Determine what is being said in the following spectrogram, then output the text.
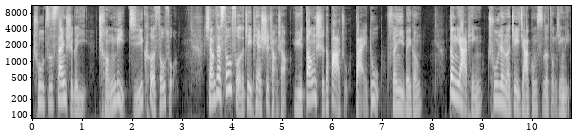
出资三十个亿成立极客搜索，想在搜索的这片市场上与当时的霸主百度分一杯羹。邓亚萍出任了这家公司的总经理。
